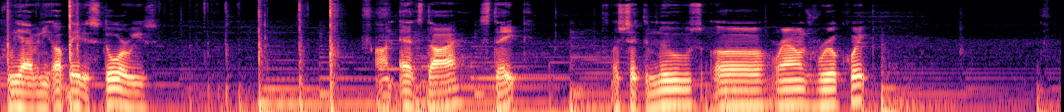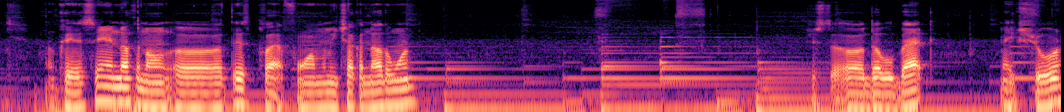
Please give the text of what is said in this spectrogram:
If we have any updated stories on XDAI stake. Let's check the news uh, rounds real quick. Okay, it's saying nothing on uh, this platform. Let me check another one. Just to uh, double back, make sure.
